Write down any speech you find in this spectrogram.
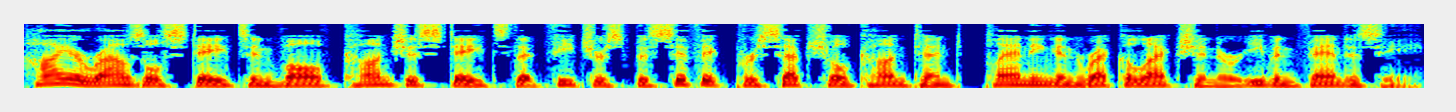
High arousal states involve conscious states that feature specific perceptual content, planning and recollection or even fantasy.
